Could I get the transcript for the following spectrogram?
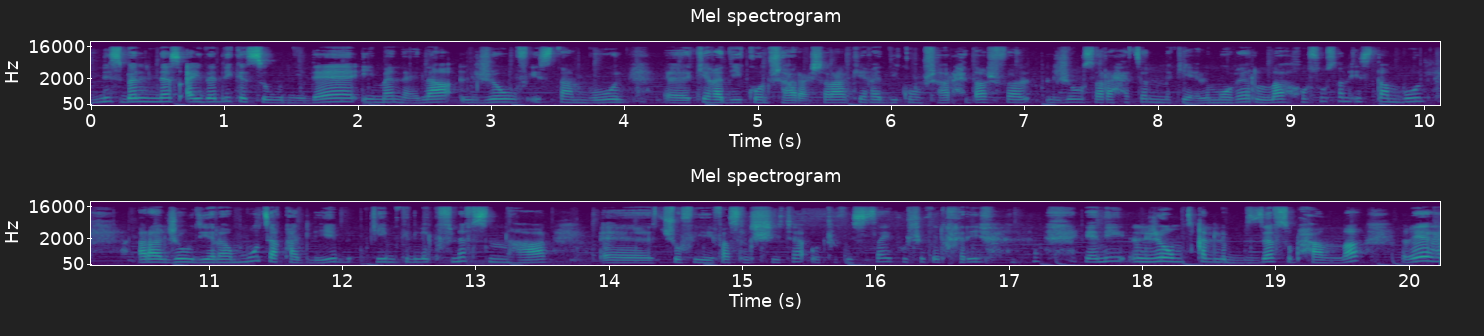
بالنسبة للناس أيضا اللي كتسولني دائما على الجو في إسطنبول كي غادي يكون شهر عشرة كي غادي يكون شهر 11 فالجو صراحة ما كيعلمو غير الله خصوصا إسطنبول. راه الجو ديالها متقلب كيمكن لك في نفس النهار آه، تشوفي فصل الشتاء وتشوفي الصيف وتشوفي الخريف. يعني الجو متقلب بزاف سبحان الله. غير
